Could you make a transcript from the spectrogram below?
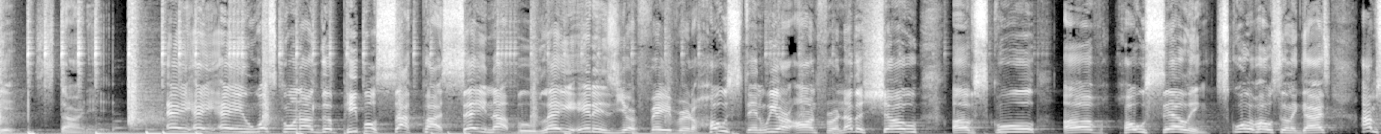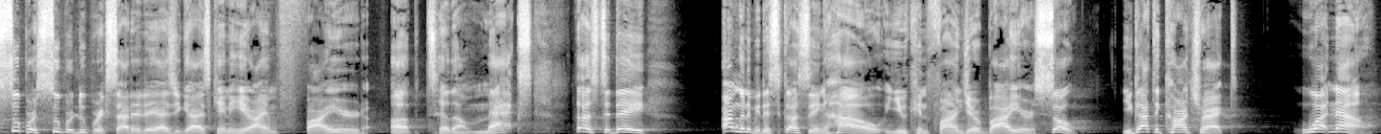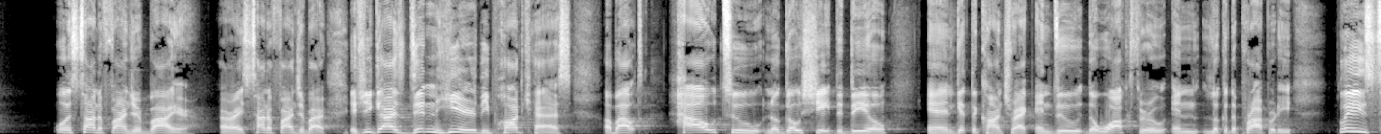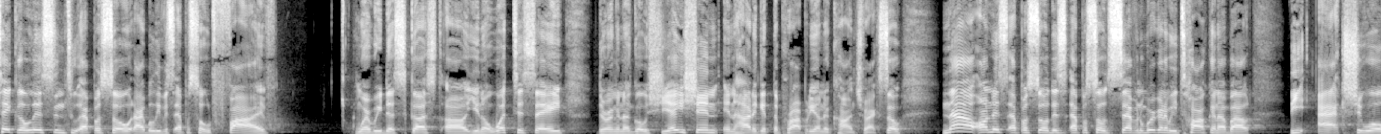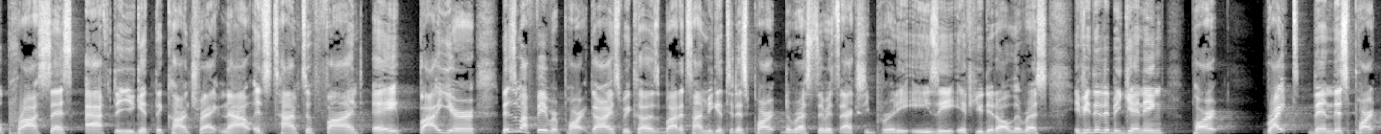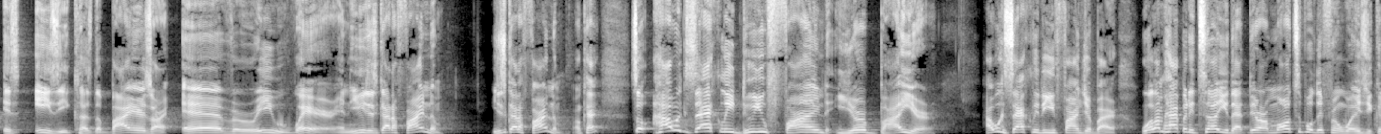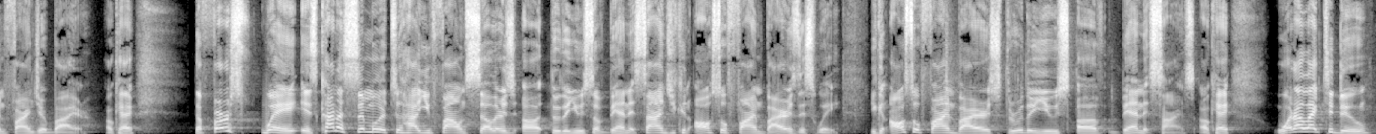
get started. Hey, hey, hey, what's going on, good people? Sock Passe, not Boule. It is your favorite host, and we are on for another show of School of Wholesaling. School of Wholesaling, guys. I'm super, super duper excited today, as you guys can hear. I am fired up to the max because today I'm going to be discussing how you can find your buyer. So, you got the contract. What now? Well, it's time to find your buyer. All right, it's time to find your buyer. If you guys didn't hear the podcast about how to negotiate the deal and get the contract and do the walkthrough and look at the property, please take a listen to episode, I believe it's episode five, where we discussed, uh, you know, what to say during a negotiation and how to get the property under contract. So now on this episode, this episode seven, we're going to be talking about the actual process after you get the contract. Now it's time to find a buyer. This is my favorite part, guys, because by the time you get to this part, the rest of it's actually pretty easy. If you did all the rest, if you did the beginning part right, then this part is easy because the buyers are everywhere and you just got to find them. You just got to find them. Okay. So, how exactly do you find your buyer? How exactly do you find your buyer? Well, I'm happy to tell you that there are multiple different ways you can find your buyer. Okay. The first way is kind of similar to how you found sellers uh, through the use of bandit signs. You can also find buyers this way. You can also find buyers through the use of bandit signs. Okay. What I like to do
